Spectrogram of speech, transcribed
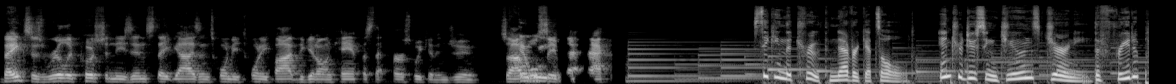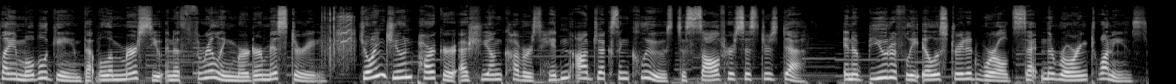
Banks is really pushing these in-state guys in 2025 to get on campus that first weekend in June. So I will see if that back. Seeking the truth never gets old. Introducing June's Journey, the free-to-play mobile game that will immerse you in a thrilling murder mystery. Join June Parker as she uncovers hidden objects and clues to solve her sister's death in a beautifully illustrated world set in the roaring 20s.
